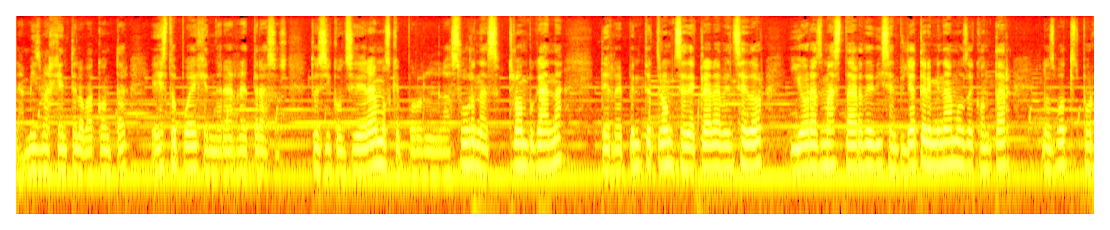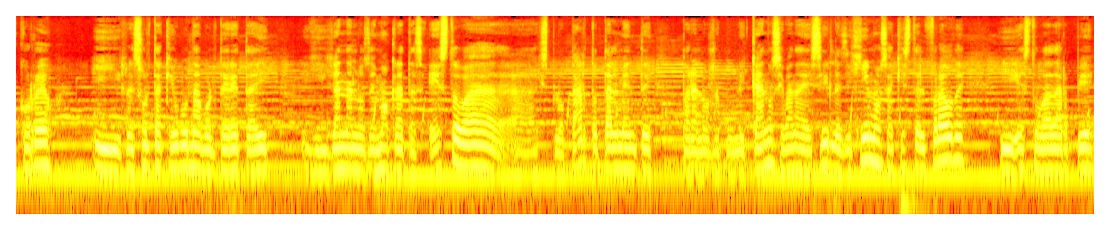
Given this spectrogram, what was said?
la misma gente lo va a contar. Esto puede generar retrasos. Entonces si consideramos que por las urnas Trump gana, de repente Trump se declara vencedor y horas más tarde dicen, pues ya terminamos de contar los votos por correo y resulta que hubo una voltereta ahí y ganan los demócratas. Esto va a explotar totalmente para los republicanos y van a decir, les dijimos, aquí está el fraude y esto va a dar pie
